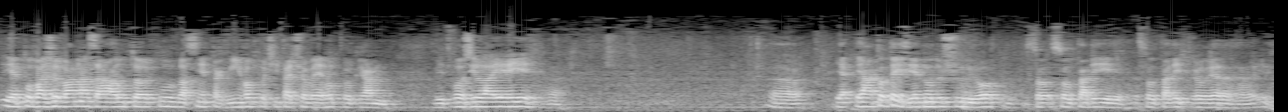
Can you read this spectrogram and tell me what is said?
je považována za autorku vlastně prvního počítačového programu. Vytvořila jej, eh, eh, já to teď zjednodušuju. Jsou, tady, jsou tady pro, eh,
